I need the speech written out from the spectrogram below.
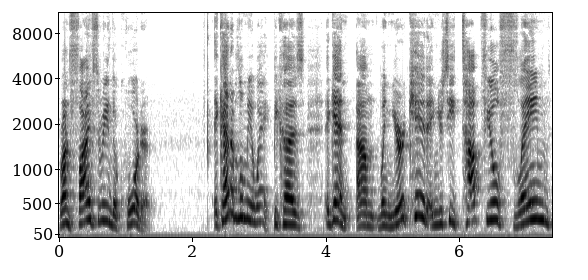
run five three in the quarter it kind of blew me away because again, um, when you're a kid and you see Top Fuel flame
